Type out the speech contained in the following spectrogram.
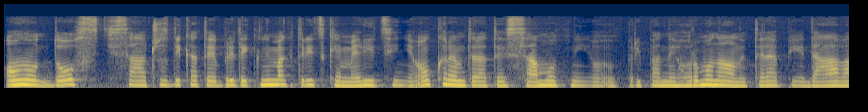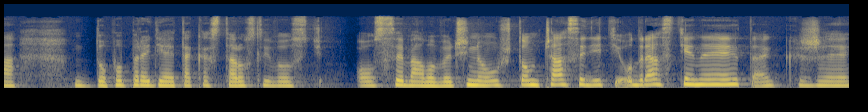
Ono dosť sa, čo sa týka tej, pri tej klimakterickej medicíne, okrem teda tej samotnej prípadnej hormonálnej terapie, dáva do popredia aj taká starostlivosť o seba, alebo väčšinou už v tom čase deti odrastené, takže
